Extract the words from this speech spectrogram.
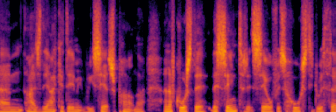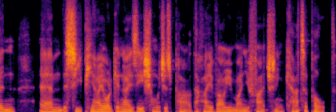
um, as the academic research partner. And of course, the, the centre itself is hosted within um, the CPI organisation, which is part of the High Value Manufacturing Catapult.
